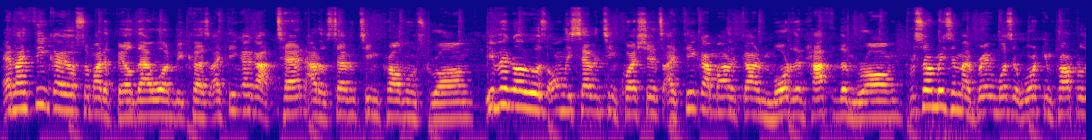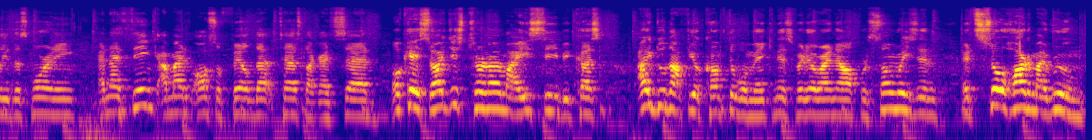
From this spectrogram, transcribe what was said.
and I think I also might have failed that one because I think I got 10 out of 17 problems wrong. Even though it was only 17 questions, I think I might have gotten more than half of them wrong. For some reason my brain wasn't working properly this morning and I think I might have also failed that test like I said. Okay, so I just turned on my AC because I do not feel comfortable making this video right now. For some reason, it's so hard in my room.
